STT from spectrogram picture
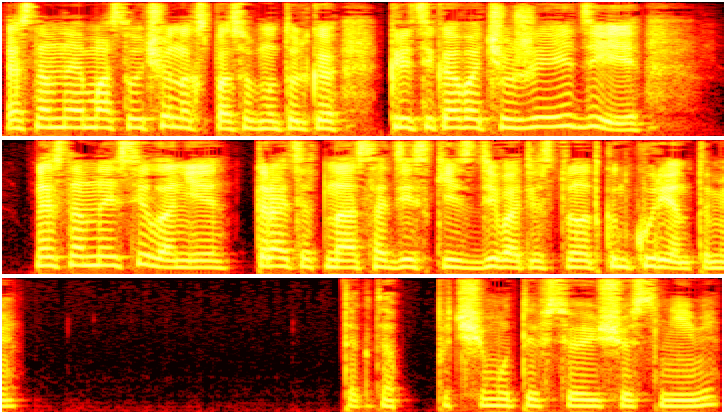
Основная масса ученых способна только критиковать чужие идеи – Основные силы они тратят на садистские издевательства над конкурентами. Тогда почему ты все еще с ними?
